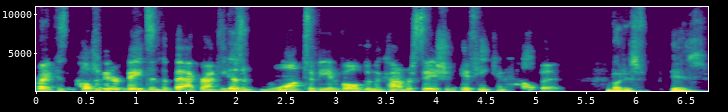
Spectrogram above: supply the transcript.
Right, because the cultivator fades into the background. He doesn't want to be involved in the conversation if he can help it. but is is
